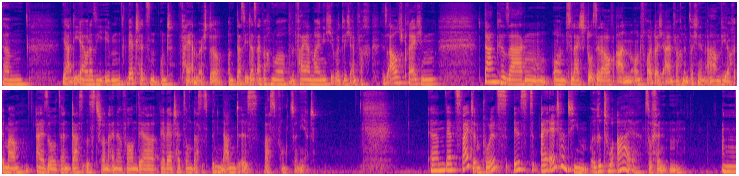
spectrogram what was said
ähm, ja, die er oder sie eben wertschätzen und feiern möchte. Und dass ihr das einfach nur mit feiern meine ich wirklich einfach es aussprechen, Danke sagen und vielleicht stoßt ihr darauf an und freut euch einfach, nehmt euch in den Arm, wie auch immer. Also, denn das ist schon eine Form der, der Wertschätzung, dass es benannt ist, was funktioniert. Ähm, der zweite Impuls ist, ein Elternteam-Ritual zu finden. Mm,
